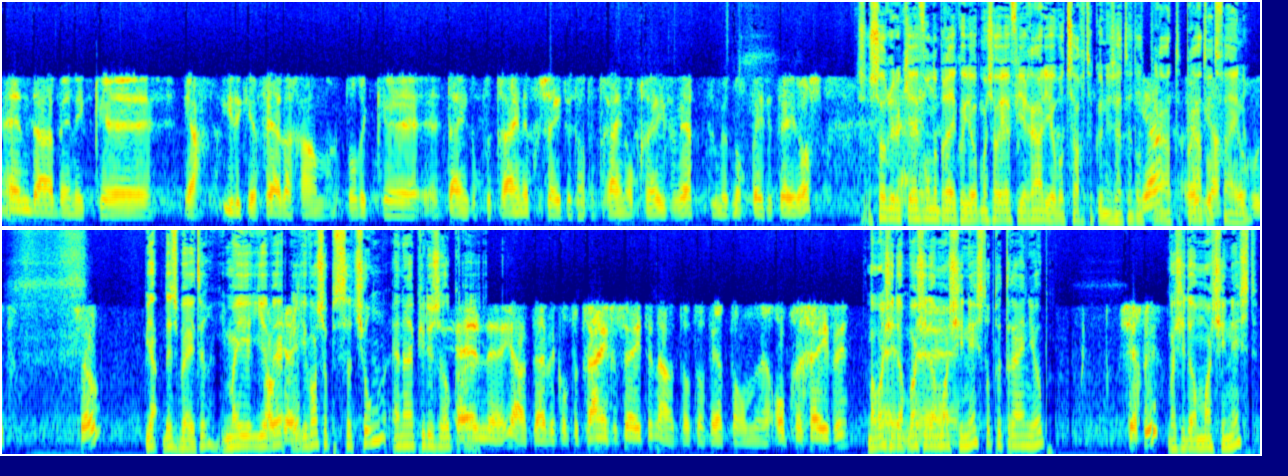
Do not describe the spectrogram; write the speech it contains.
En daar ben ik eh, ja, iedere keer verder gaan tot ik eh tijd op de trein heb gezeten. Dat de trein opgeheven werd toen het nog PTT was. Sorry dat ik je even onderbreek hoor, Joop, maar zou je even je radio wat zachter kunnen zetten? Dat Ja? praat, praat Oh, wat ja, fijner. heel goed. Zo? Ja, dit is beter. Maar je, je, je was op het station en dan heb je dus ook... eh, En eh, ja, daar heb ik op de trein gezeten. Nou, dat, dat werd dan eh, opgegeven. maar was je, dan, was je dan eh, machinist op de trein, Joop? Zegt u? Was je dan machinist?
